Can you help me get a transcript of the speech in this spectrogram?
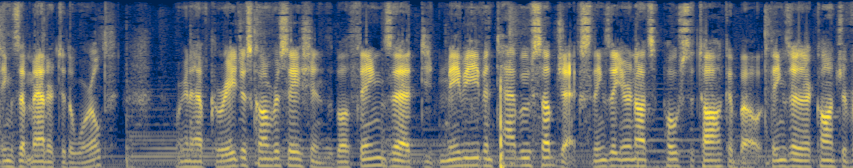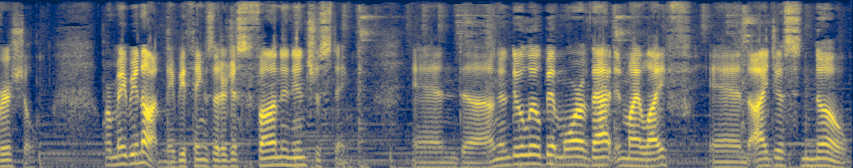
things that matter to the world. We're gonna have courageous conversations about things that maybe even taboo subjects, things that you're not supposed to talk about, things that are controversial, or maybe not, maybe things that are just fun and interesting. And uh, I'm gonna do a little bit more of that in my life, and I just know,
